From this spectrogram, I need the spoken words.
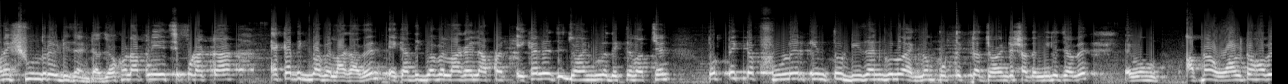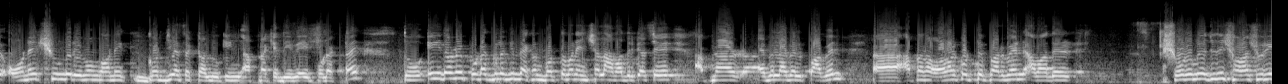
অনেক সুন্দর এই ডিজাইনটা যখন আপনি এই প্রোডাক্টটা একাধিকভাবে লাগাবেন, একাধিকভাবে লাগাইলে আপনার এখানে যে জয়েন্টগুলো দেখতে পাচ্ছেন, প্রত্যেকটা ফুলের কিন্তু ডিজাইনগুলো একদম প্রত্যেকটা জয়েন্টের সাথে মিলে যাবে এবং আপনার ওয়ালটা হবে অনেক সুন্দর এবং অনেক গর্জিয়াস একটা লুকিং আপনাকে দিবে এই প্রোডাক্টটায় তো এই ধরনের প্রোডাক্টগুলো কিন্তু এখন বর্তমানে ইনশাল্লাহ আমাদের কাছে আপনার অ্যাভেলেবেল পাবেন। আপনারা অর্ডার করতে পারবেন। আমাদের শোরুমে যদি সরাসরি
